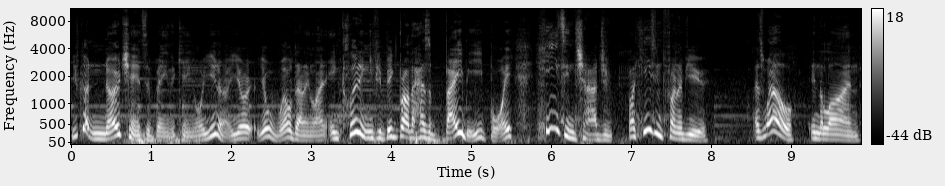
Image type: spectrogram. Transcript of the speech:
you've got no chance of being the king, or you know, you're you're well done in line. Including if your big brother has a baby boy, he's in charge of, like he's in front of you, as well in the line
